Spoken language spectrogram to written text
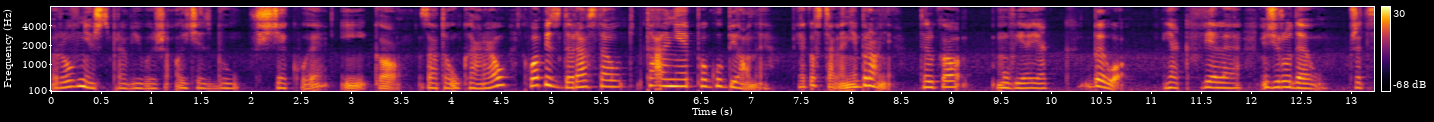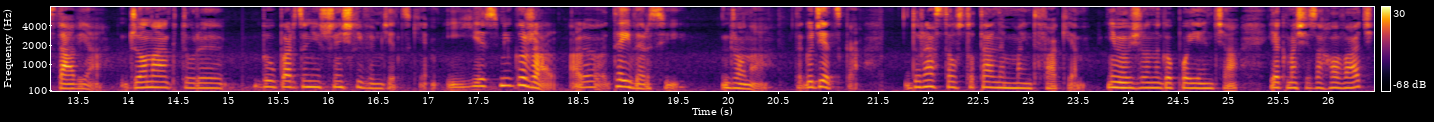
również sprawiły, że ojciec był wściekły i go za to ukarał. Chłopiec dorastał totalnie pogubiony. Ja go wcale nie bronię, tylko mówię jak było, jak wiele źródeł przedstawia. Johna, który był bardzo nieszczęśliwym dzieckiem i jest mi go żal, ale tej wersji Johna, tego dziecka, dorastał z totalnym mindfuckiem. Nie miał zielonego pojęcia, jak ma się zachować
